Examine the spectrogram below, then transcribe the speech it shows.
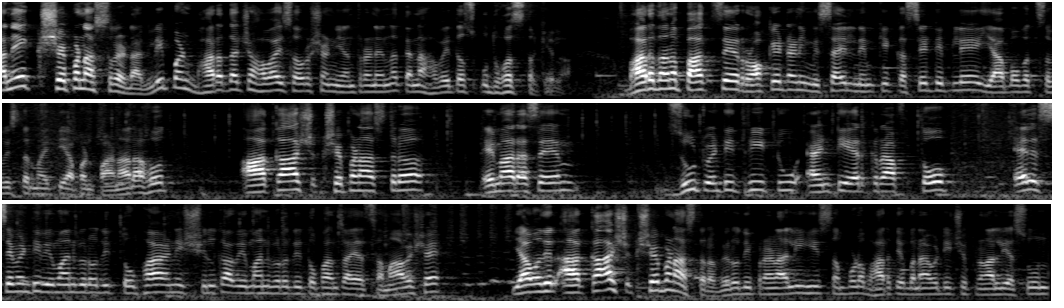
अनेक क्षेपणास्त्र डागली पण भारताच्या हवाई संरक्षण यंत्रणेनं त्यांना हवेतच उद्ध्वस्त केलं. भारतानं पाकचे रॉकेट आणि मिसाईल नेमके कसे टिपले याबाबत सविस्तर माहिती आपण पाहणार आहोत. आकाश क्षेपणास्त्र M R S M ZU twenty three two anti aircraft तोफ एल सेव्हन्टी विमानविरोधी तोफा आणि शिल्का विमानविरोधी तोफांचा यात समावेश आहे. यामधील आकाश क्षेपणास्त्र विरोधी प्रणाली ही संपूर्ण भारतीय बनावटीची प्रणाली असून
